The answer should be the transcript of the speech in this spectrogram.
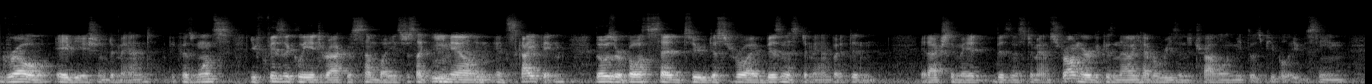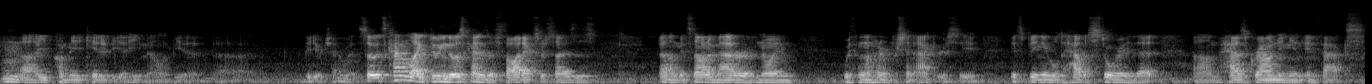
grow aviation demand because once you physically interact with somebody, it's just like email and, and Skyping. Those are both said to destroy business demand, but it didn't. It actually made business demand stronger because now you have a reason to travel and meet those people that you've seen, Mm. uh, you've communicated via email and via uh, video chat with. So it's kind of like doing those kinds of thought exercises. Um, it's not a matter of knowing with 100% accuracy. It's being able to have a story that um, has grounding in, in facts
